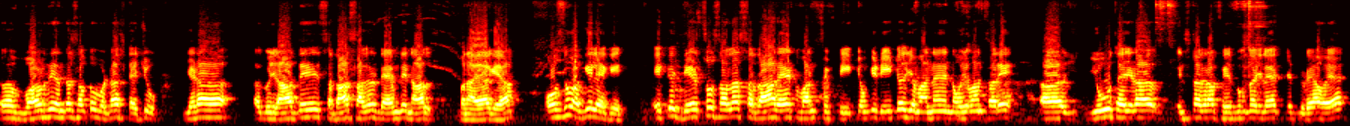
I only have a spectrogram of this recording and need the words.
ਵਰਲਡ ਦੇ ਅੰਦਰ ਸਭ ਤੋਂ ਵੱਡਾ ਸਟੈਚੂ ਜਿਹੜਾ ਗੁਜਰਾਤ ਦੇ ਸਰਦਾਰ ਸਾਗਰ ਡੈਮ ਦੇ ਨਾਲ ਬਣਾਇਆ ਗਿਆ ਉਸ ਨੂੰ ਅੱਗੇ ਲੈ ਕੇ ਇੱਕ 150 ਸਾਲਾ ਸਰਦਾਰ ਐਟ 150 ਕਿਉਂਕਿ ਡਿਜੀਟਲ ਜ਼ਮਾਨਾ ਹੈ, ਨੌਜਵਾਨ ਸਾਰੇ ਯੂਥ ਹੈ ਜਿਹੜਾ ਇੰਸਟਾਗ੍ਰam ਫੇਸਬੁੱਕ ਦਾ ਜਿਹੜਾ ਜੁੜਿਆ ਹੋਇਆ ਹੈ,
